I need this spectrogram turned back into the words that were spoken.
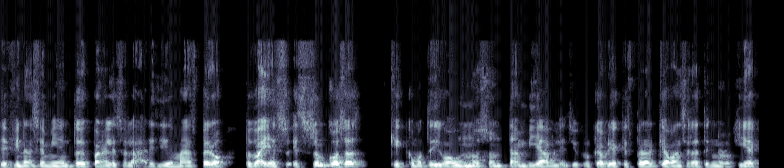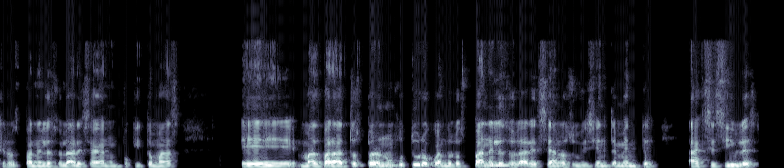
de financiamiento de paneles solares y demás, pero pues vaya, esas son cosas que como te digo, aún no son tan viables. Yo creo que habría que esperar que avance la tecnología, que los paneles solares se hagan un poquito más eh, más baratos, pero en un futuro, cuando los paneles solares sean lo suficientemente accesibles,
